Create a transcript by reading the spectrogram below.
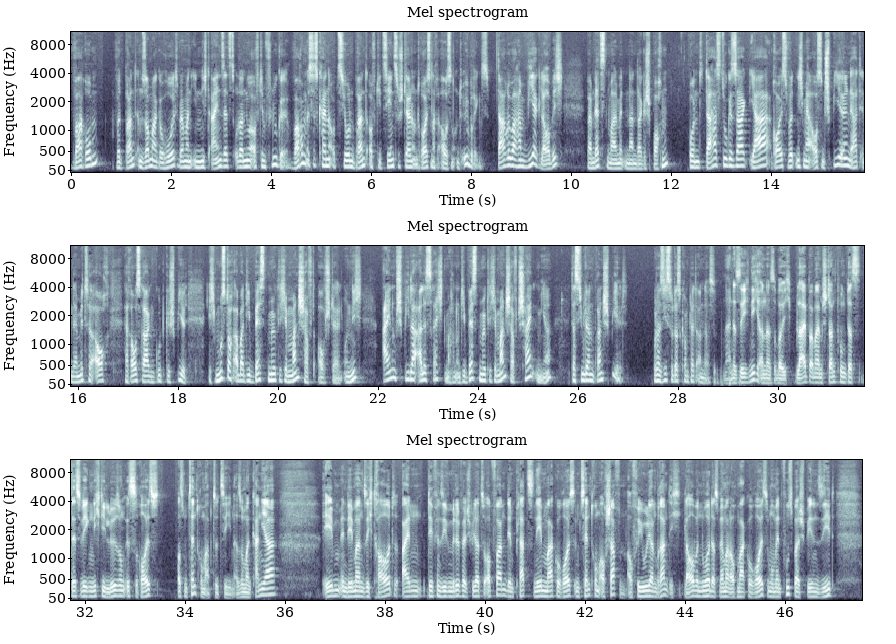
warum wird Brandt im Sommer geholt, wenn man ihn nicht einsetzt oder nur auf dem Flügel? Warum ist es keine Option, Brandt auf die Zehn zu stellen und Reus nach außen? Und übrigens, darüber haben wir, glaube ich, beim letzten Mal miteinander gesprochen. Und da hast du gesagt, ja, Reus wird nicht mehr außen spielen, der hat in der Mitte auch herausragend gut gespielt. Ich muss doch aber die bestmögliche Mannschaft aufstellen und nicht einem Spieler alles recht machen. Und die bestmögliche Mannschaft scheint mir, dass Julian Brandt spielt. Oder siehst du das komplett anders? Nein, das sehe ich nicht anders, aber ich bleibe bei meinem Standpunkt, dass deswegen nicht die Lösung ist, Reus aus dem Zentrum abzuziehen. Also man kann ja eben indem man sich traut, einen defensiven Mittelfeldspieler zu opfern, den Platz neben Marco Reus im Zentrum auch schaffen, auch für Julian Brandt. Ich glaube nur, dass wenn man auch Marco Reus im Moment Fußball spielen sieht,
